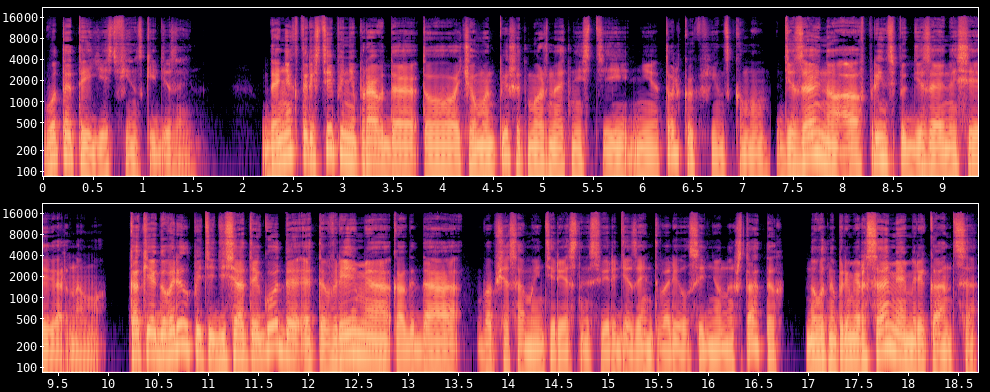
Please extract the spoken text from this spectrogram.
Вот это и есть финский дизайн. До некоторой степени, правда, то, о чем он пишет, можно отнести не только к финскому дизайну, а в принципе к дизайну северному. Как я говорил, 50-е годы – это время, когда вообще самое интересное в сфере дизайна творилось в Соединенных Штатах. Но вот, например, сами американцы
